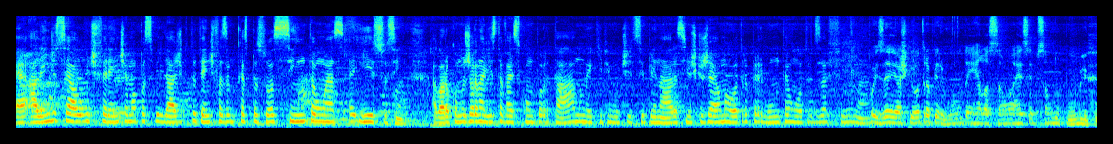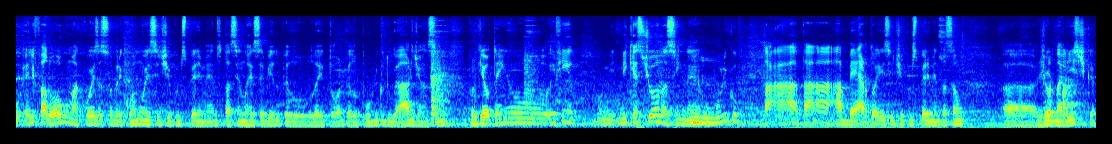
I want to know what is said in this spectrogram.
é, além de ser algo diferente, é uma possibilidade que tu tem de fazer com que as pessoas sintam essa, isso, assim. Agora, como o jornalista vai se comportar numa equipe multidisciplinar, assim, acho que já é uma outra pergunta, é um outro desafio, né? Pois é, eu acho que outra pergunta é em relação à recepção do público. Ele falou alguma coisa sobre como esse tipo de experimento está sendo recebido pelo leitor, pelo público do Guardian, assim? Porque eu tenho, enfim, me questiono, assim, né? Uhum. O público tá, tá aberto a esse tipo de experimentação uh, jornalística?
